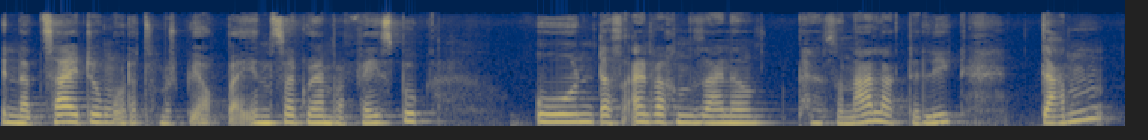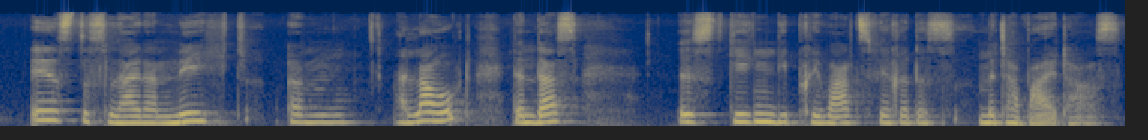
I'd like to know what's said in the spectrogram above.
in der Zeitung oder zum Beispiel auch bei Instagram, bei Facebook und das einfach in seine Personalakte liegt, dann ist es leider nicht ähm, erlaubt, denn das ist gegen die Privatsphäre des Mitarbeiters.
